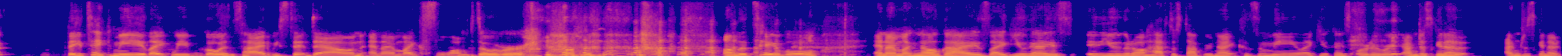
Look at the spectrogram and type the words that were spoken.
they take me, like, we go inside, we sit down, and I'm like slumped over on the, on the table. And I'm like, no, guys, like, you guys, you don't have to stop your night because of me. Like, you guys order, I'm just gonna I'm just gonna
